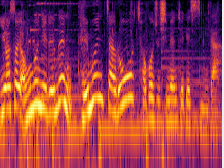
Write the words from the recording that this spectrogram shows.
이어서 영문 이름은 대문자로 적어주시면 되겠습니다.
